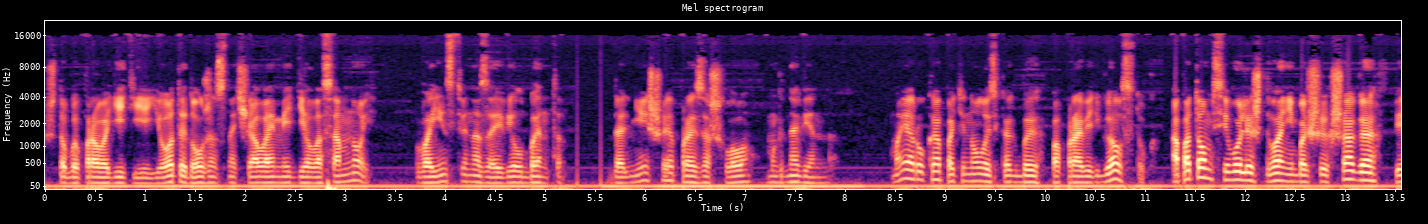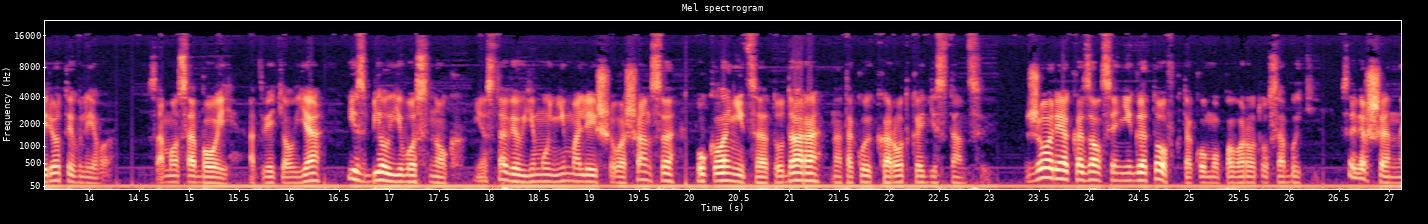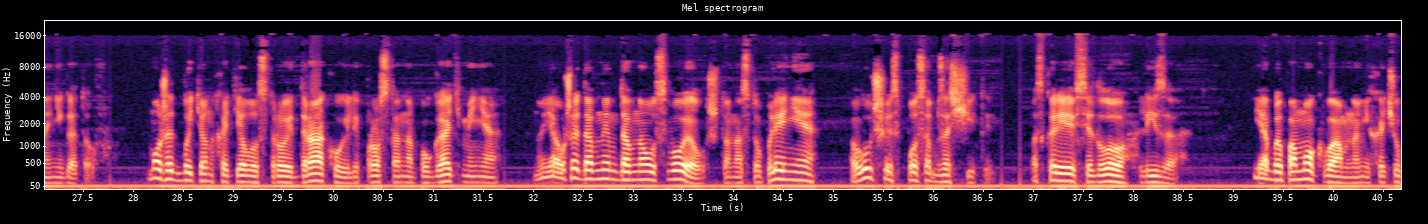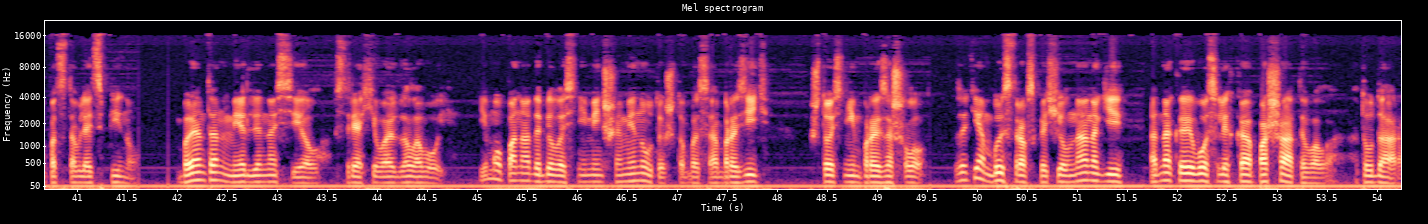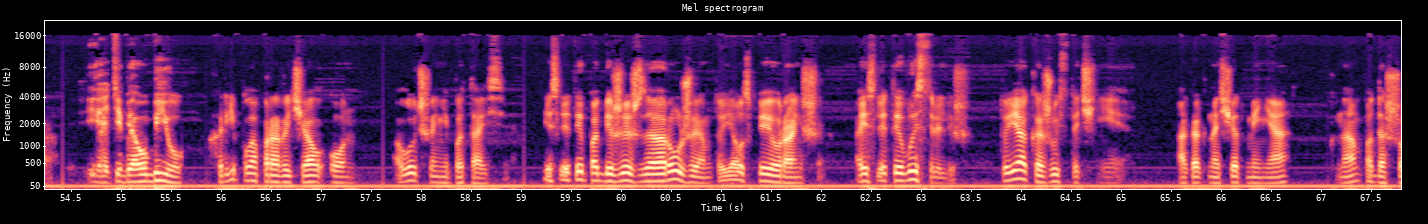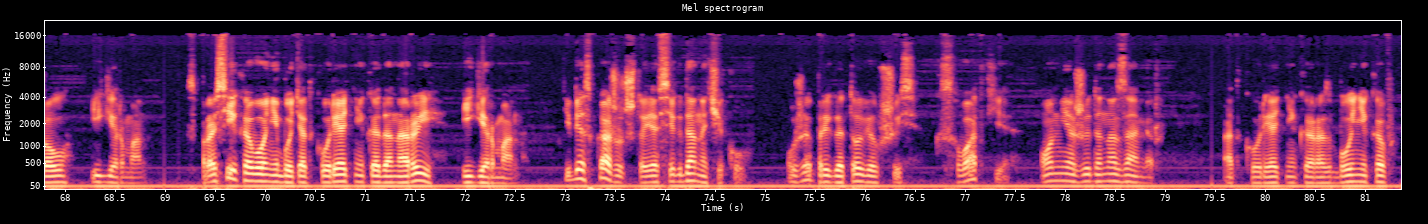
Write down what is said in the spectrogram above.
Чтобы проводить ее, ты должен сначала иметь дело со мной», — воинственно заявил Бентон. Дальнейшее произошло мгновенно. Моя рука потянулась как бы поправить галстук, а потом всего лишь два небольших шага вперед и влево. «Само собой», — ответил я и сбил его с ног, не оставив ему ни малейшего шанса уклониться от удара на такой короткой дистанции. Джори оказался не готов к такому повороту событий. Совершенно не готов. Может быть, он хотел устроить драку или просто напугать меня, но я уже давным-давно усвоил, что наступление – лучший способ защиты. Поскорее в седло, Лиза. Я бы помог вам, но не хочу подставлять спину. Бентон медленно сел, встряхивая головой. Ему понадобилось не меньше минуты, чтобы сообразить, что с ним произошло. Затем быстро вскочил на ноги, однако его слегка пошатывало от удара. «Я тебя убью!» — хрипло прорычал он. «Лучше не пытайся. Если ты побежишь за оружием, то я успею раньше. А если ты выстрелишь, то я окажусь точнее. А как насчет меня?» К нам подошел Игерман. «Спроси кого-нибудь от курятника до норы, Игерман. Тебе скажут, что я всегда на чеку». Уже приготовившись к схватке, он неожиданно замер. От курятника разбойников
